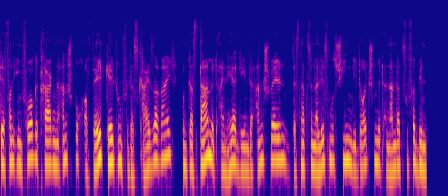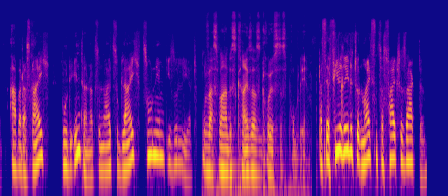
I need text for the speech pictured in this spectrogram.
der von ihm vorgetragene Anspruch auf Weltgeltung für das Kaiserreich und das damit einhergehende Anschwellen des Nationalismus schienen die Deutschen miteinander zu verbinden. Aber das Reich wurde international zugleich zunehmend isoliert. Was war des Kaisers größtes Problem? Dass er viel redete und meistens das Falsche sagte.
